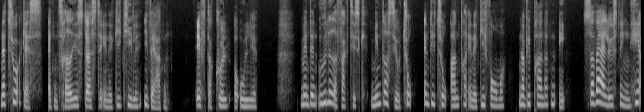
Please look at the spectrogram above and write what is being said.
Naturgas er den tredje største energikilde i verden, efter kul og olie. Men den udleder faktisk mindre CO2 end de to andre energiformer, når vi brænder den af. Så hvad er løsningen her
